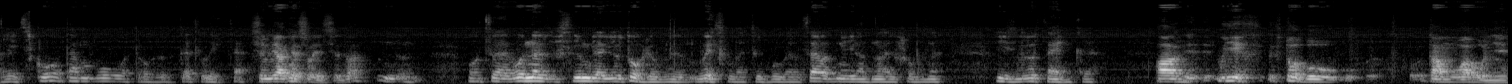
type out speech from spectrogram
Грицько там було, то Кислиця. Сім'я кислиці, так? Ну, Оце вони з сім'єю теж ви- вислаці були. Це одні я знаю, що вони із Лютенька. А у їх хто був там у вагоні?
